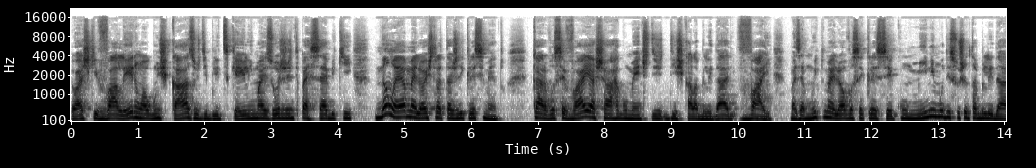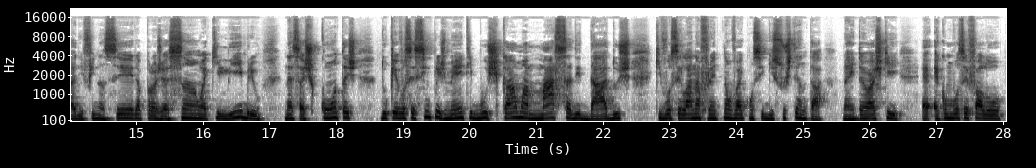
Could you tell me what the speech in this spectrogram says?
eu acho que valeram alguns casos de blitzscaling, mas hoje a gente percebe que não é a melhor estratégia de crescimento. Cara, você vai achar argumentos de, de escalabilidade? Vai, mas é muito melhor você crescer com o um mínimo de sustentabilidade financeira, projeção, equilíbrio nessas contas, do que você simplesmente buscar uma massa de dados que você lá na frente não vai conseguir sustentar. Né? Então eu acho que é, é como você falou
